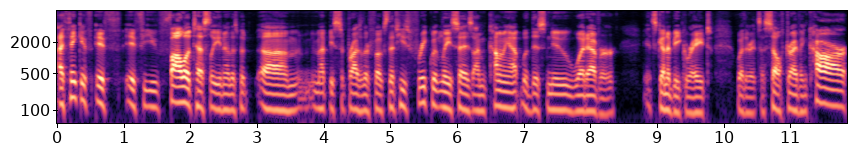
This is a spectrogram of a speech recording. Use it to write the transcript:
I think if if if you follow Tesla, you know this, but um, it might be surprise other folks that he frequently says, "I'm coming up with this new whatever. It's going to be great, whether it's a self-driving car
